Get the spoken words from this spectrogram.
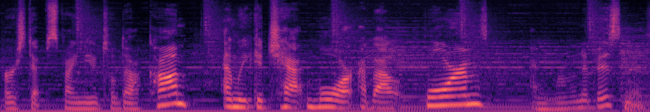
firststepsfinancial.com, and we could chat more about forms and run a business.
